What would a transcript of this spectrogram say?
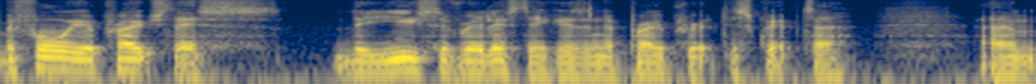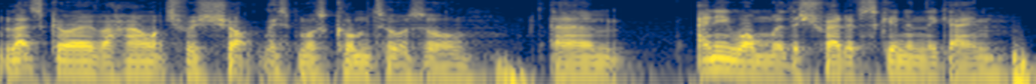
before we approach this, the use of realistic is an appropriate descriptor. Um, let's go over how much of a shock this must come to us all. Um, anyone with a shred of skin in the game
